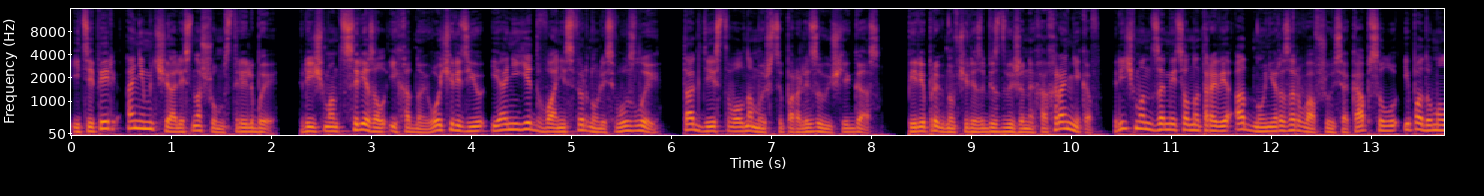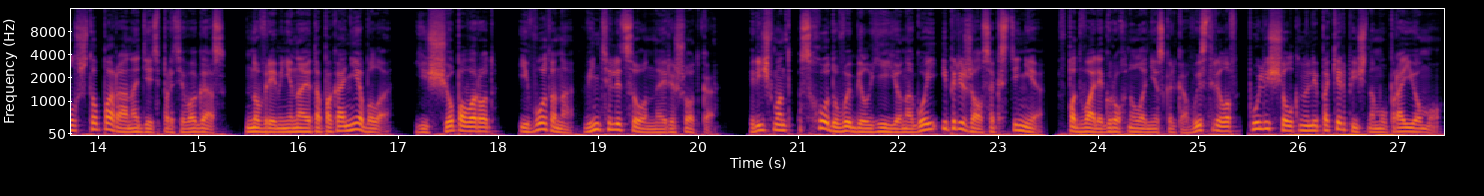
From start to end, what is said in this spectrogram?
И теперь они мчались на шум стрельбы. Ричмонд срезал их одной очередью, и они едва не свернулись в узлы. Так действовал на мышцы парализующий газ. Перепрыгнув через обездвиженных охранников, Ричмонд заметил на траве одну не разорвавшуюся капсулу и подумал, что пора надеть противогаз. Но времени на это пока не было. Еще поворот, и вот она, вентиляционная решетка. Ричмонд сходу выбил ее ногой и прижался к стене. В подвале грохнуло несколько выстрелов, пули щелкнули по кирпичному проему.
